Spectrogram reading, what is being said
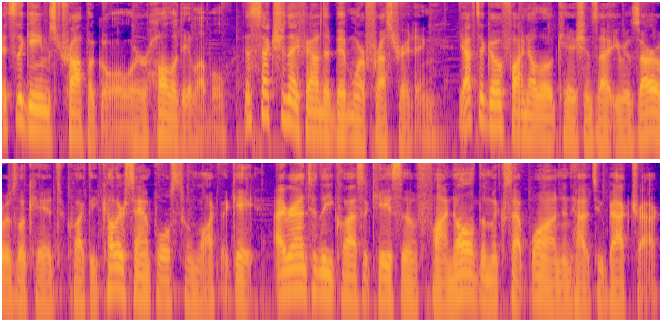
It's the game's tropical or holiday level. This section I found a bit more frustrating. You have to go find all the locations that Irizarry is located to collect the color samples to unlock the gate. I ran to the classic case of find all of them except one and had to backtrack.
